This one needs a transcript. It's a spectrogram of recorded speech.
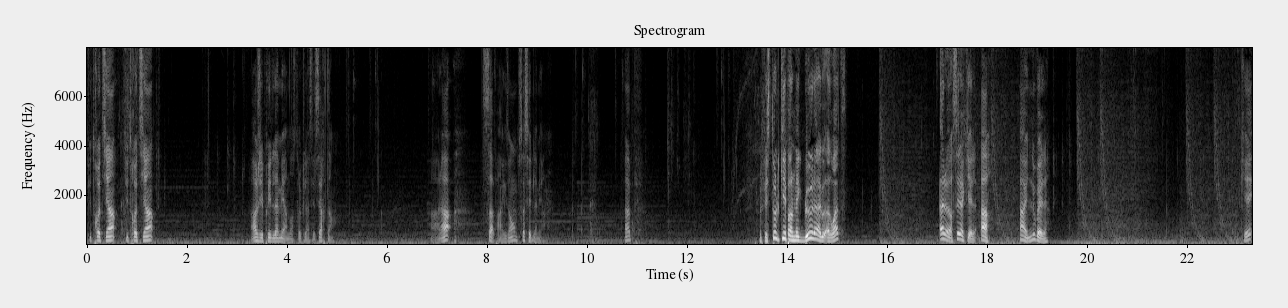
Tu te retiens, tu te retiens. Ah j'ai pris de la merde dans ce truc là, c'est certain. Voilà. Ça par exemple, ça c'est de la merde. Hop. Je me fais stalker par le mec bleu là à droite. Alors c'est laquelle? Ah Ah une nouvelle. Ok.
